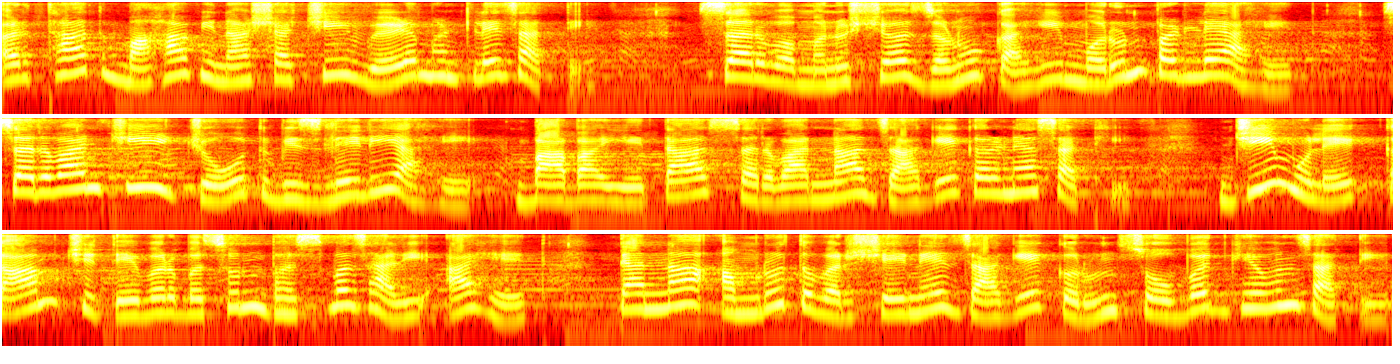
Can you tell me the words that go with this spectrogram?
अर्थात महाविनाशाची वेळ म्हटले जाते. सर्व मनुष्य जणू काही मरून पडले आहेत. सर्वांची ज्योत विझलेली आहे. बाबा येतात सर्वांना जागे करण्यासाठी. जी मुले कामचितेवर बसून भस्म झाली आहेत त्यांना अमृतवर्षेने जागे करून सोबत घेऊन जातील.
